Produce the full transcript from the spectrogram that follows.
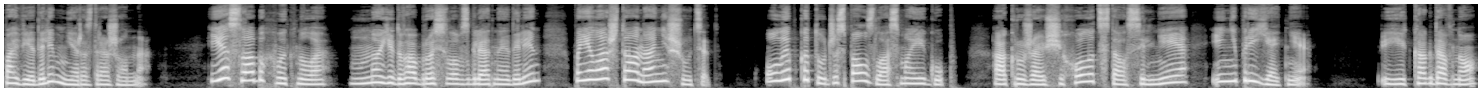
поведали мне раздраженно. Я слабо хмыкнула, но едва бросила взгляд на Эделин, поняла, что она не шутит. Улыбка тут же сползла с моих губ, а окружающий холод стал сильнее и неприятнее. «И как давно?»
